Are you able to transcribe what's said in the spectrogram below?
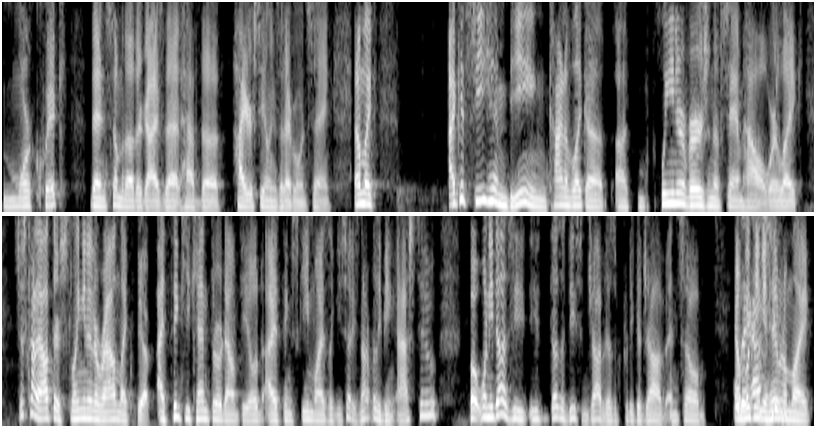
more quick than some of the other guys that have the higher ceilings that everyone's saying. And I'm like, I could see him being kind of like a, a cleaner version of Sam Howell, where like just kind of out there slinging it around. Like. I think he can throw downfield. I think scheme wise, like you said, he's not really being asked to, but when he does, he he does a decent job. He does a pretty good job. And so Well, I'm looking at him him- and I'm like,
